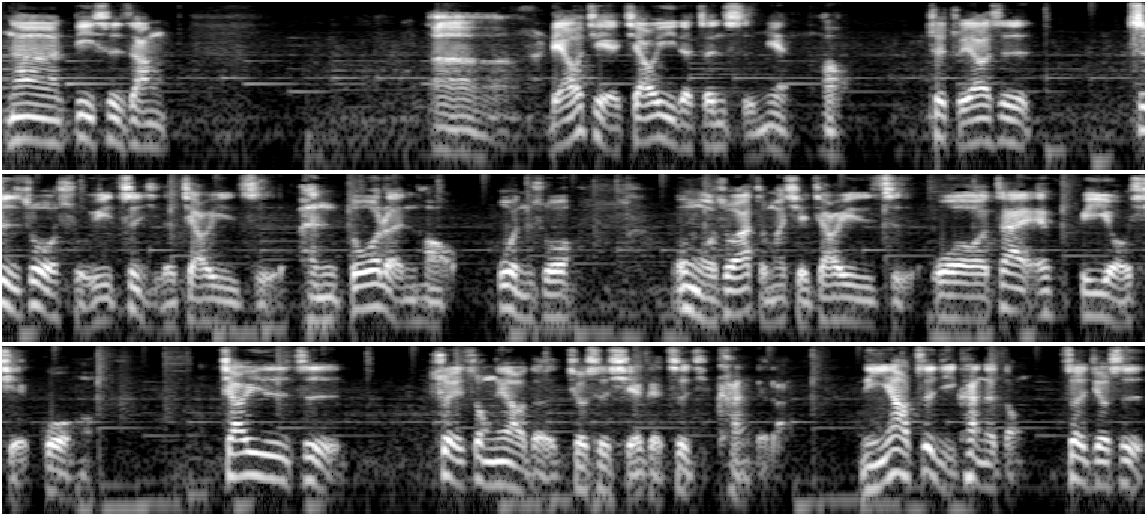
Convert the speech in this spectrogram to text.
那第四章，呃，了解交易的真实面，哈，最主要是制作属于自己的交易日志。很多人哈问说，问我说要怎么写交易日志？我在 FB 有写过哈，交易日志最重要的就是写给自己看的啦，你要自己看得懂，这就是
